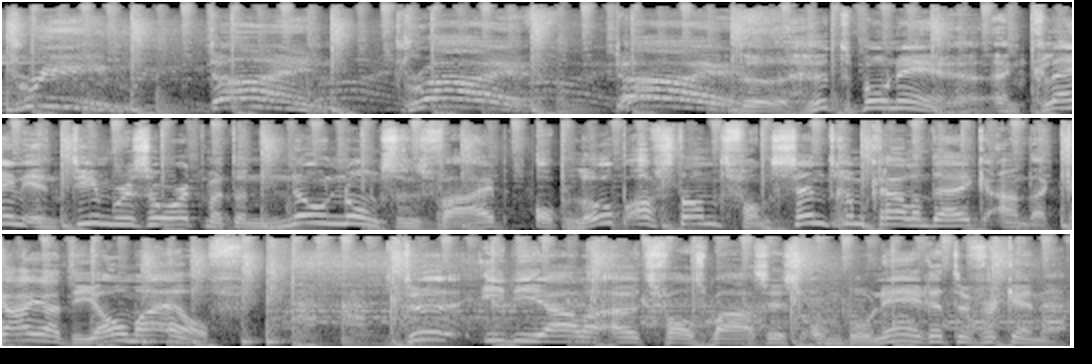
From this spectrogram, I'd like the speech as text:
Dream, dine, De Hut Bonaire. Een klein intiem resort met een no-nonsense vibe. Op loopafstand van Centrum Kralendijk aan de Kaya Dialma 11. De ideale uitvalsbasis om Bonaire te verkennen.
